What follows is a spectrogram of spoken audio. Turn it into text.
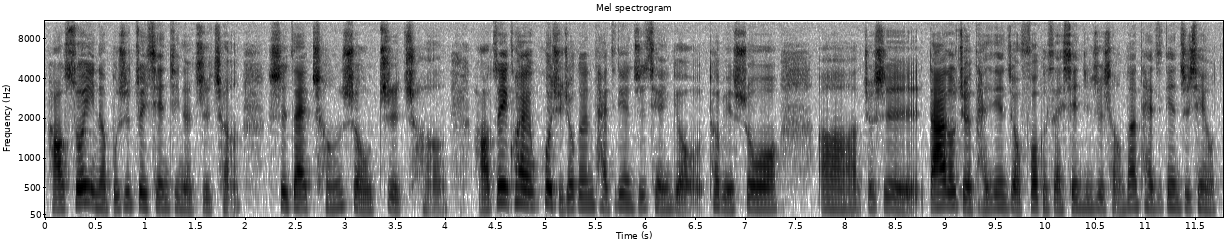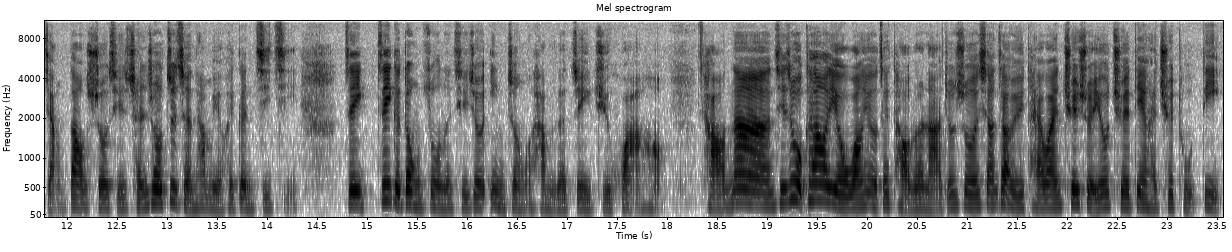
好，所以呢不是最先进的制程，是在成熟制程。好，这一块或许就跟台积电之前有特别说。呃，就是大家都觉得台积电只有 focus 在先进制程，但台积电之前有讲到说，其实成熟制程他们也会更积极。这这个动作呢，其实就印证了他们的这一句话哈。好，那其实我看到有网友在讨论啦，就是说，相较于台湾缺水又缺电还缺土地，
